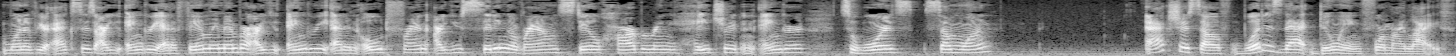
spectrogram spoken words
one of your exes? Are you angry at a family member? Are you angry at an old friend? Are you sitting around still harboring hatred and anger towards someone? Ask yourself, what is that doing for my life?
